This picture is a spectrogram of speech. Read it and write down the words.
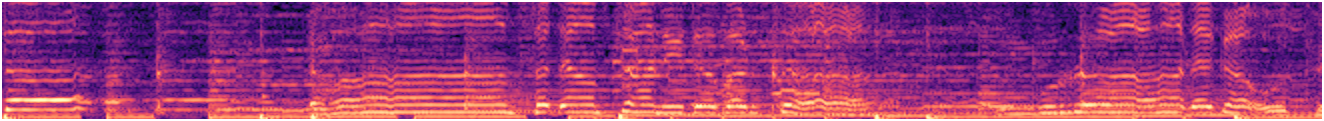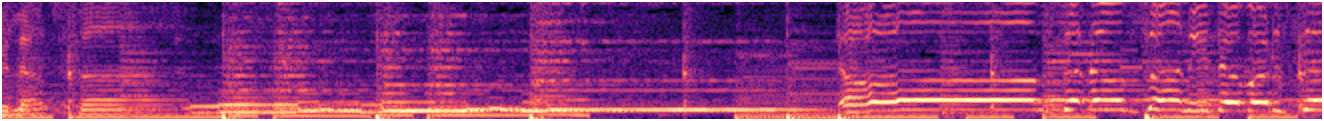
dabarsa Dhaamsa dhaamsaanii dabarsa Gurraa dhaga'utti labsa Dhaamsa dhaamsaanii dabarsa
